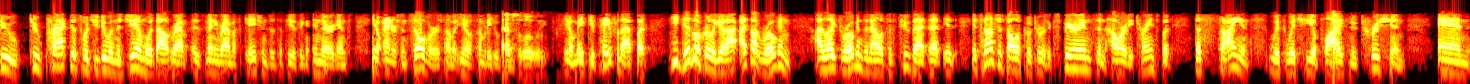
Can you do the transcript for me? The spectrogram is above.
to to practice what you do in the gym without ram- as many ramifications as if he was in there against you know Anderson Silva or somebody you know somebody who can, absolutely you know make you pay for that. But he did look really good. I, I thought Rogan. I liked Rogan's analysis too. That that it, it's not just all of Couture's experience and how hard he trains, but the science with which he applies nutrition and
